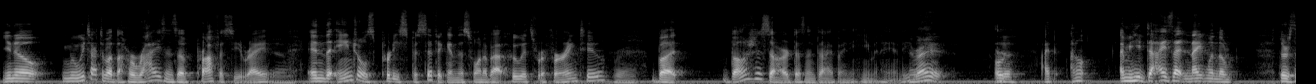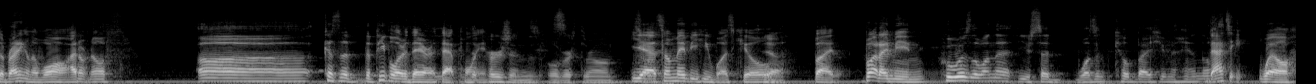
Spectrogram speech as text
you know, I mean, we talked about the horizons of prophecy, right? Yeah. And the angel's pretty specific in this one about who it's referring to. Right. But Belshazzar doesn't die by any human hand either. Right. Or yeah. I, I don't. I mean, he dies that night when the there's the writing on the wall. I don't know if Uh, because the the people are there at that point. the. Persians overthrown. yeah, So- so maybe he was killed. Yeah. But but I mean, Who was the one that you said wasn't killed by a human hand, though? that's well.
